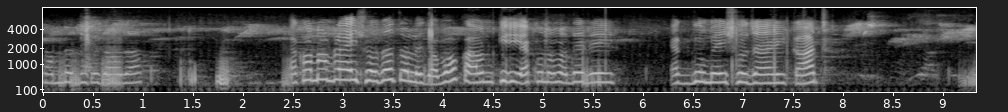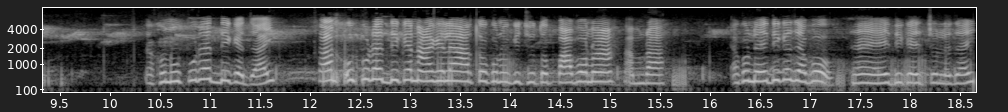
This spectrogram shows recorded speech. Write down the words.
সামনের দিকে যাওয়া যাক। এখন আমরা এই সোজা চলে যাব, কারণ কি এখন আমাদের এই একদম এই সোজাই কাজ এখন উপরের দিকে যাই। কারণ উপরের দিকে না গেলে আর তো কোনো কিছু তো পাবো না আমরা। এখন এইদিকে যাব? হ্যাঁ এইদিকে চলে যাই।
